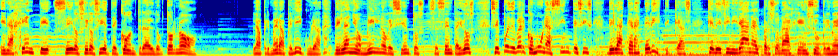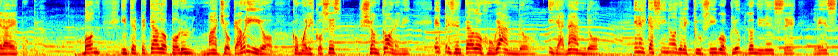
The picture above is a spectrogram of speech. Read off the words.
en Agente 007 contra el Dr. No la primera película del año 1962 se puede ver como una síntesis de las características que definirán al personaje en su primera época. Bond, interpretado por un macho cabrío como el escocés Sean Connery, es presentado jugando y ganando en el casino del exclusivo club londinense Les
